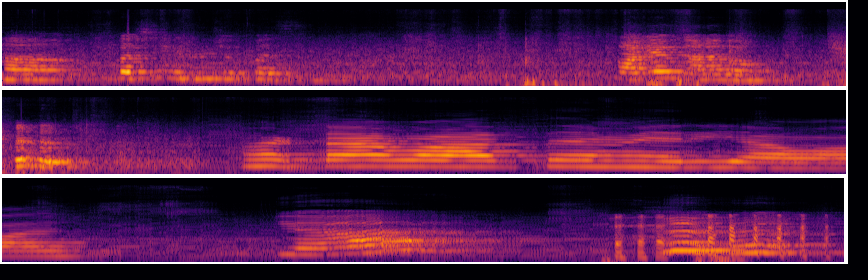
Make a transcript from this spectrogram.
हाँ बस जो बस। गाना दो। हटा बात मेरी आवाज़। क्या?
